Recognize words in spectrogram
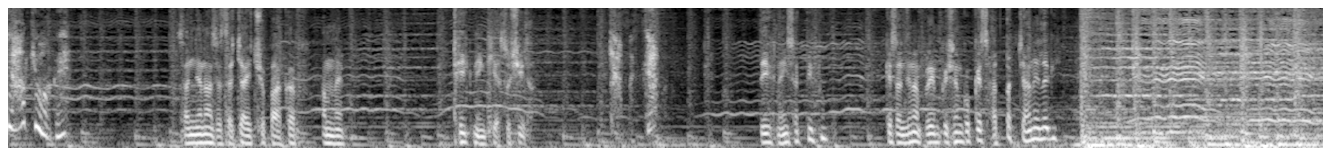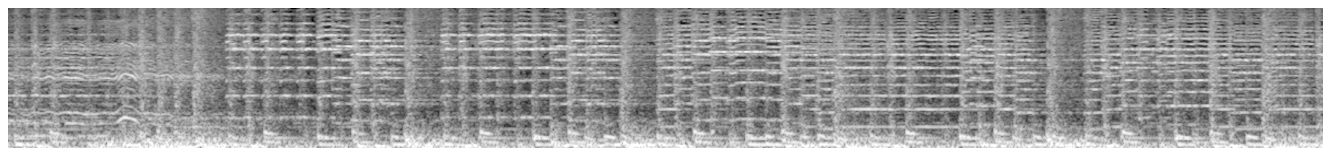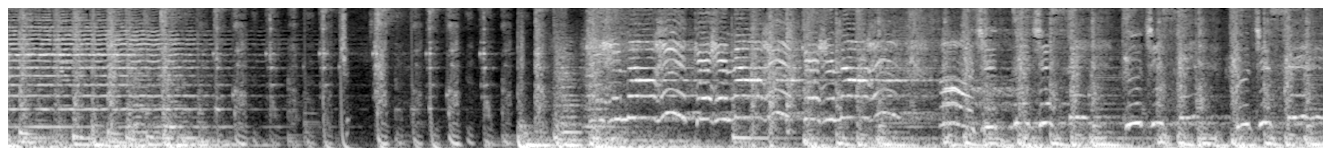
यहाँ क्यों आ गए? संजना से सच्चाई छुपाकर हमने ठीक नहीं किया सुशीला। क्या मतलब? देख नहीं सकती तुम कि संजना प्रेम किशन को किस हद तक जाने लगी? तुझसे तुझसे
